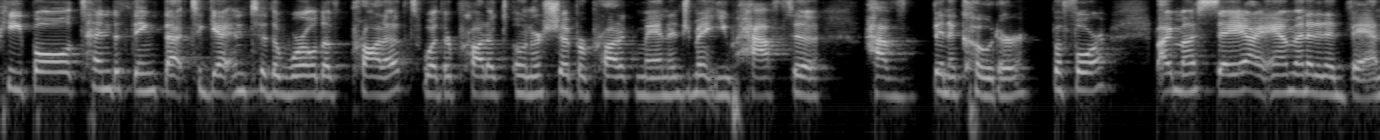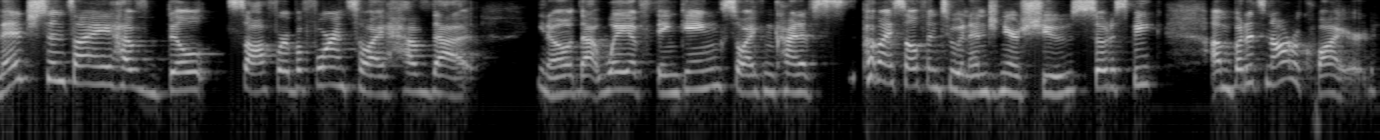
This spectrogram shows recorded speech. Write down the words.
people tend to think that to get into the world of product, whether product ownership or product management, you have to have been a coder before. I must say, I am at an advantage since I have built software before. And so I have that, you know, that way of thinking. So I can kind of put myself into an engineer's shoes, so to speak. Um, but it's not required.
